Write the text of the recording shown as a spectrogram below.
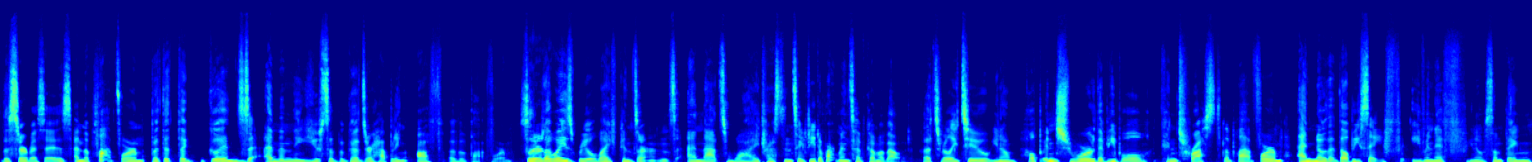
the services and the platform, but that the goods and then the use of the goods are happening off of the platform. So there's always real life concerns. And that's why trust and safety departments have come about. That's really to, you know, help ensure that people can trust the platform and know that they'll be safe, even if, you know, something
